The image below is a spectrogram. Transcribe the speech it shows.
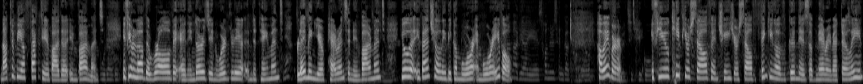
not to be affected by the environment. If you love the world and indulge in worldly entertainment, blaming your parents and environment, you'll eventually become more and more evil. However, if you keep yourself and change yourself thinking of goodness of Mary Magdalene,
